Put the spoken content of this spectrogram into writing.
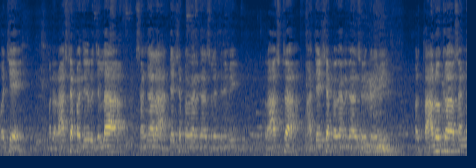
వచ్చే మన రాష్ట్ర పదిహేను జిల్లా సంఘాల అధ్యక్ష ప్రధాన కార్యదర్శులైతేనేమి రాష్ట్ర అధ్యక్ష ప్రధాన కార్యదర్శులైతేనేమి మరి తాలూకా సంఘ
